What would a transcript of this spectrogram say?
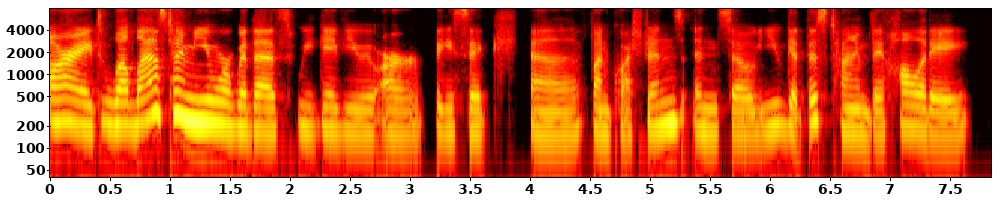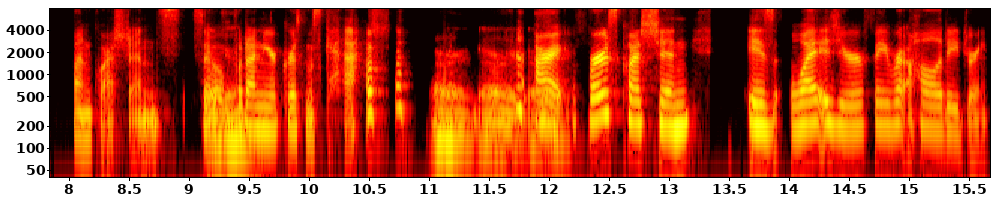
All right. Well, last time you were with us, we gave you our basic uh, fun questions. And so you get this time the holiday fun questions. So okay. put on your Christmas cap. all right. All right. All, all right. right. First question is What is your favorite holiday drink?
